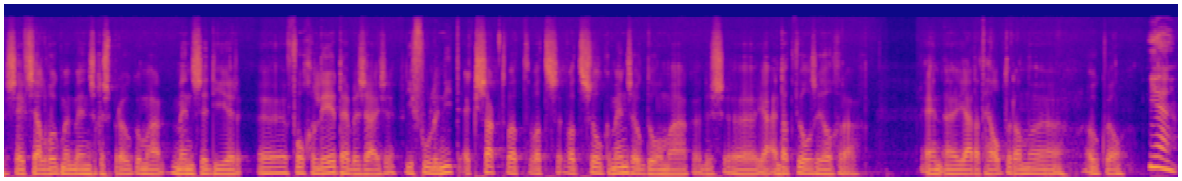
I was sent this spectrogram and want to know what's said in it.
ze heeft zelf ook met mensen gesproken, maar mensen die ervoor voor geleerd hebben, zei ze, die voelen niet exact wat, wat, wat zulke mensen ook doormaken. Dus ja, en dat wil ze heel graag. En uh, ja, dat helpt er dan uh, ook wel. Ja,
